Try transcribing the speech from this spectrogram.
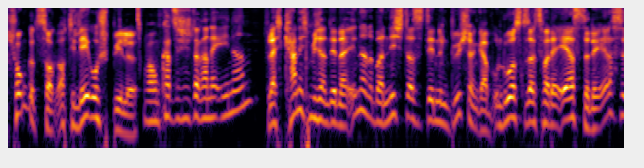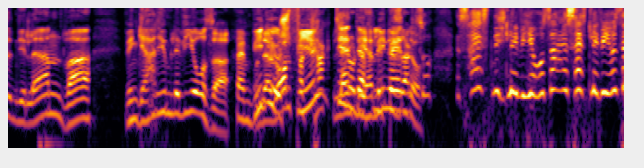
schon gezockt, auch die Lego-Spiele. Warum kannst du dich nicht daran erinnern? Vielleicht kann ich mich an den erinnern, aber nicht, dass es den in Büchern gab. Und du hast gesagt, es war der erste. Der erste, den die lernen, war Wingardium Leviosa. Beim und der Ron Videospiel verkackt den und der die Hermine sagt so, Es heißt nicht Leviosa, es heißt Leviosa.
